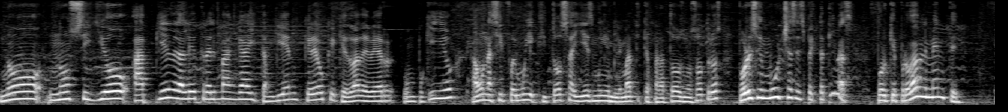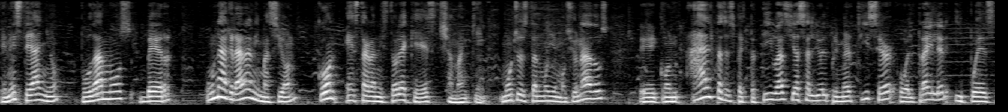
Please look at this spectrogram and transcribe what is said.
no, no siguió a pie de la letra el manga y también creo que quedó a deber un poquillo. Aún así fue muy exitosa y es muy emblemática para todos nosotros. Por eso hay muchas expectativas. Porque probablemente en este año podamos ver una gran animación con esta gran historia que es Shaman King. Muchos están muy emocionados, eh, con altas expectativas. Ya salió el primer teaser o el tráiler y pues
